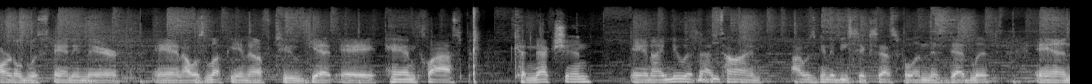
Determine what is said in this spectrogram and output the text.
Arnold was standing there, and I was lucky enough to get a hand clasp connection. And I knew at that time I was going to be successful in this deadlift and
